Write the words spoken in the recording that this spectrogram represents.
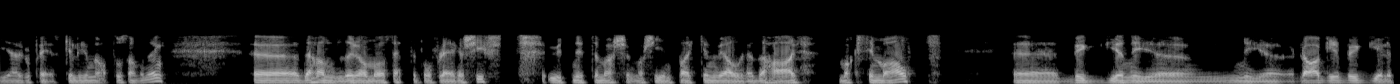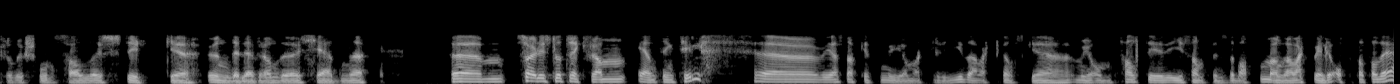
i europeisk eller Nato-sammenheng. Uh, det handler om å sette på flere skift, utnytte mas maskinparken vi allerede har maksimalt. Bygge nye, nye lagerbygg eller produksjonshaller, styrke underleverandørkjedene. Um, så har jeg lyst til å trekke fram én ting til. Uh, vi har snakket mye om artilleri, det har vært ganske mye omtalt i, i samfunnsdebatten. Mange har vært veldig opptatt av det.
